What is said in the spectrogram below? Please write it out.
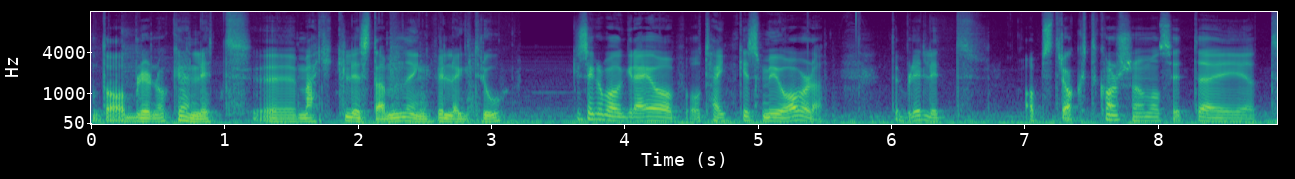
Da blir det nok en litt uh, merkelig stemning, vil jeg tro. Ikke sikkert man greier å, å tenke så mye over det. Det blir litt abstrakt kanskje når man sitter i et,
